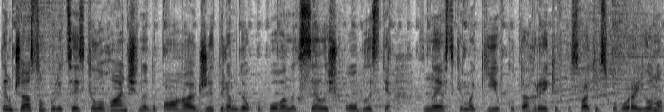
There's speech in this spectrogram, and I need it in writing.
Тим часом поліцейські Луганщини допомагають жителям деокупованих селищ області в Невське, Макіївку та Греківку Сватівського району.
